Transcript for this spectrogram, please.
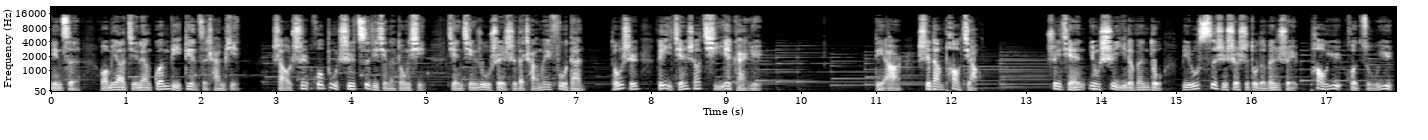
因此，我们要尽量关闭电子产品。少吃或不吃刺激性的东西，减轻入睡时的肠胃负担，同时可以减少起夜概率。第二，适当泡脚，睡前用适宜的温度，比如四十摄氏度的温水泡浴或足浴，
